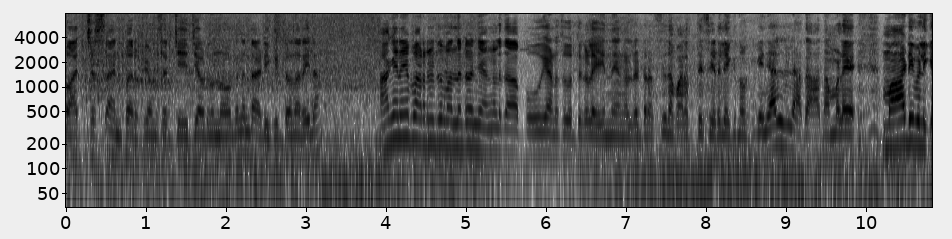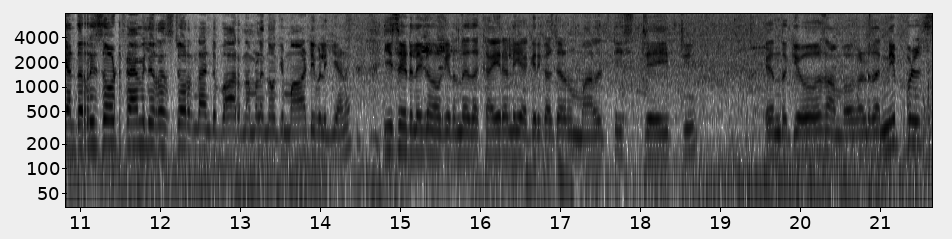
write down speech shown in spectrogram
watches and perfumes ചേച്ചി അവിടെ നിന്ന് നോക്കുന്നുണ്ട്. അടി കിട്ടുമെന്നറിയില്ല അങ്ങനെ പറഞ്ഞിട്ട് വന്നിട്ട് ഞങ്ങൾ ഇതാ പോവുകയാണ് സുഹൃത്തുക്കളെ. ഇന്ന് ഞങ്ങളുടെ ഡ്രസ്സ് ഇതാ വലത്തെ സൈഡിലേക്ക് നോക്കിക്കഴിഞ്ഞാൽ അതാ നമ്മളെ മാടി വിളിക്കാൻ the resort family restaurant and bar നമ്മളെ നോക്കി മാടി വിളിക്കുകയാണ്. ഈ സൈഡിലേക്ക് നോക്കിയിട്ടുണ്ട് ഇത് കൈരളി അഗ്രികൾച്ചറൽ മൾട്ടി സ്റ്റേറ്റ് എന്തൊക്കെയോ സംഭവങ്ങളുണ്ട്. നിപ്പിൾസ്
